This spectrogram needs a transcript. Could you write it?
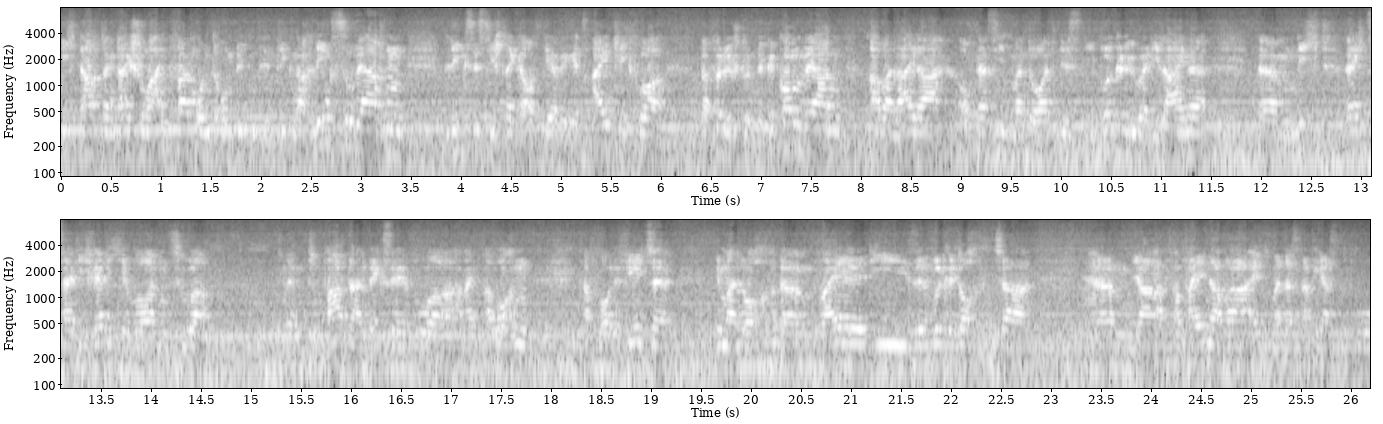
Ich darf dann gleich schon mal anfangen und darum bitten, den Blick nach links zu werfen. Links ist die Strecke, auf der wir jetzt eigentlich vor einer Viertelstunde gekommen wären, aber leider, auch das sieht man dort, ist die Brücke über die Leine ähm, nicht rechtzeitig fertig geworden zur, ähm, zum Fahrplanwechsel vor ein paar Wochen. Da vorne fehlte immer noch, ähm, weil diese Brücke doch zwar ähm, ja, verfallener war, als man das nach ersten Proben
